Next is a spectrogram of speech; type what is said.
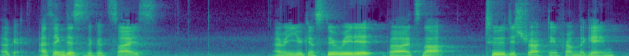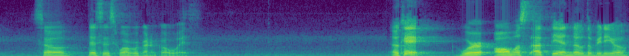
Okay, I think this is a good size. I mean, you can still read it, but it's not too distracting from the game. So this is what we're going to go with. Okay, we're almost at the end of the video.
